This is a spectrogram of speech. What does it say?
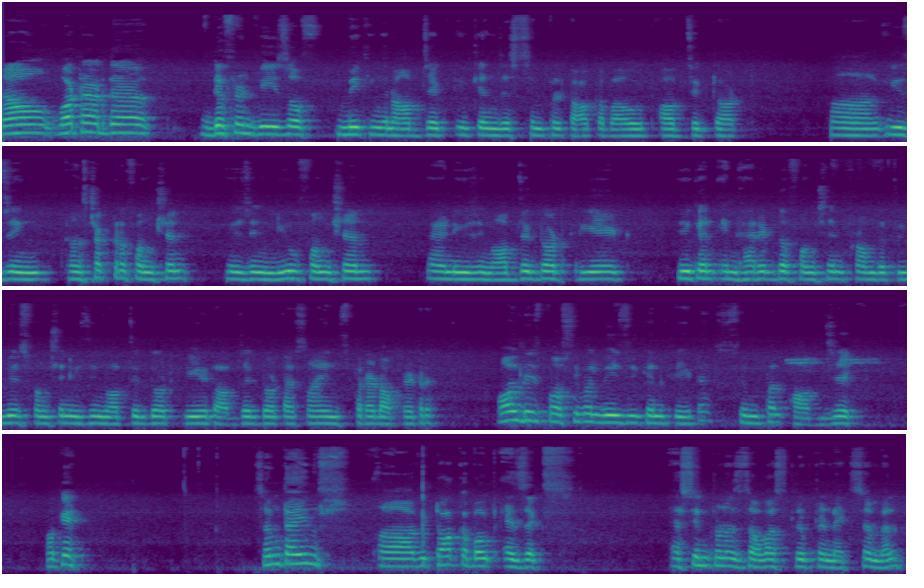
now, what are the different ways of making an object? You can just simple talk about object dot uh, using constructor function, using new function, and using object dot create. You can inherit the function from the previous function using object dot create, object dot assign, spread operator. All these possible ways you can create a simple object. Okay. Sometimes uh, we talk about AJAX, asynchronous JavaScript and XML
